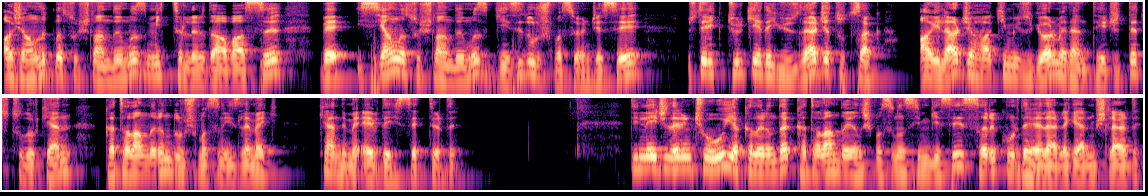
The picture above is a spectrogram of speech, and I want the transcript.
Ajanlıkla suçlandığımız MİT davası ve isyanla suçlandığımız gezi duruşması öncesi, üstelik Türkiye'de yüzlerce tutsak aylarca hakim yüzü görmeden tecritte tutulurken Katalanların duruşmasını izlemek kendimi evde hissettirdi. Dinleyicilerin çoğu yakalarında Katalan dayanışmasının simgesi sarı kurdelelerle gelmişlerdi.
